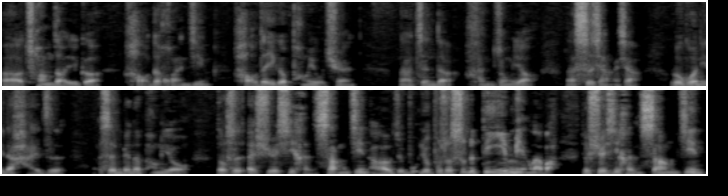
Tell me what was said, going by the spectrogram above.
呃，创造一个好的环境，好的一个朋友圈，那真的很重要。那试想一下，如果你的孩子身边的朋友都是呃学习很上进，然后就不就不说是不是第一名了吧？就学习很上进，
